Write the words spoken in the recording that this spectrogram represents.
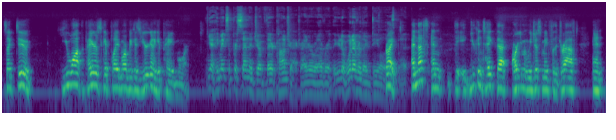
It's like, dude, you want the players to get played more because you're going to get paid more. Yeah, he makes a percentage of their contract, right, or whatever you know, whatever their deal is. Right. But and that's and the, you can take that argument we just made for the draft and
